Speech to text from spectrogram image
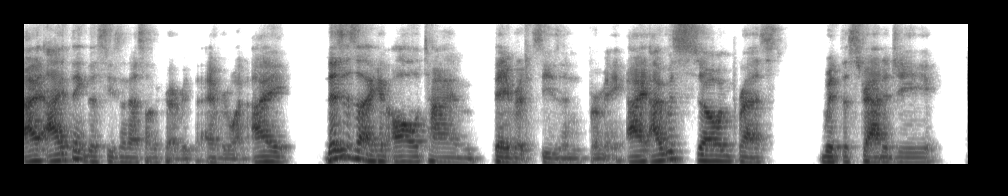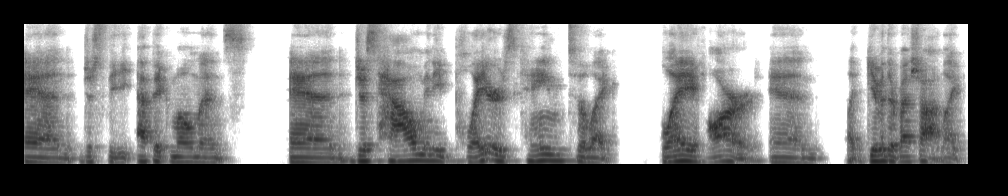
I, I think this season has something for everyone. I this is like an all-time favorite season for me. I, I was so impressed with the strategy and just the epic moments and just how many players came to like play hard and like give it their best shot. Like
